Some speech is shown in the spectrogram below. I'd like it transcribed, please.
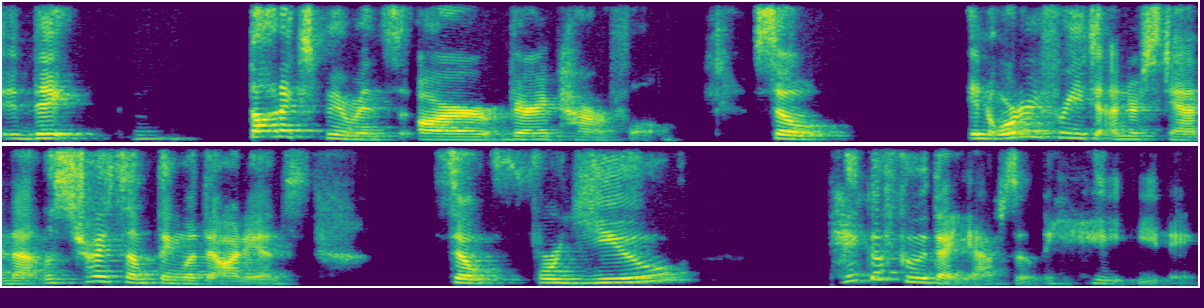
they thought experiments are very powerful. So in order for you to understand that, let's try something with the audience. So for you, pick a food that you absolutely hate eating,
